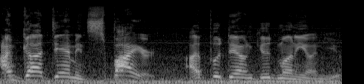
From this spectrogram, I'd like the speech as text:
I'm goddamn inspired. I put down good money on you.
